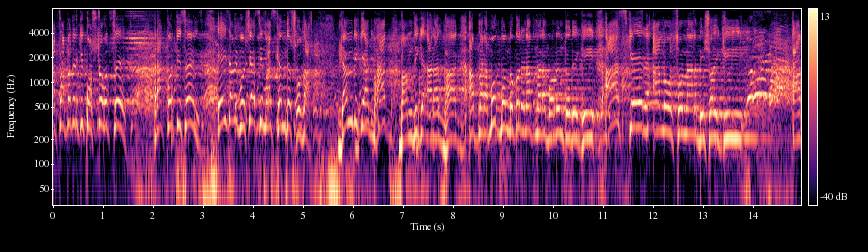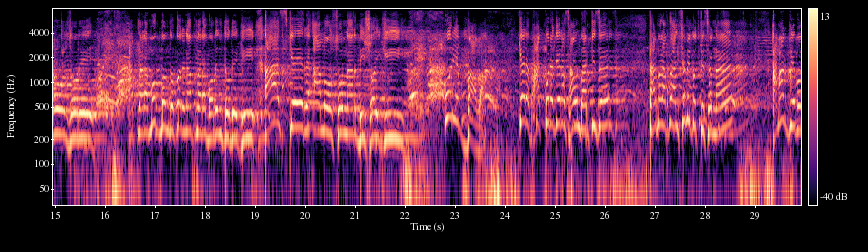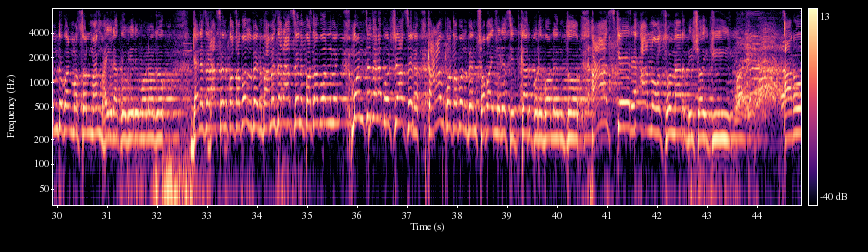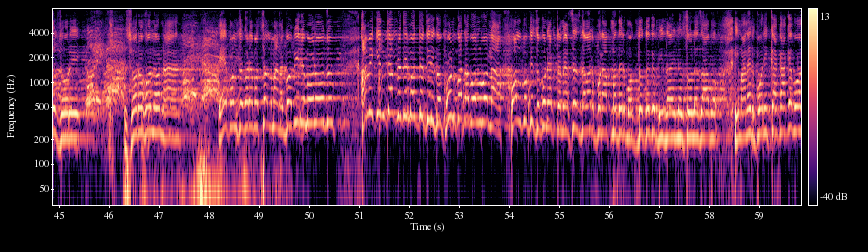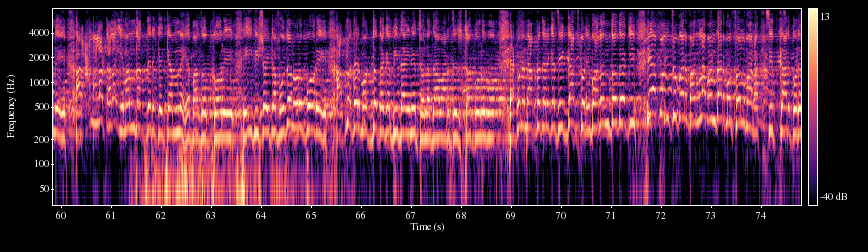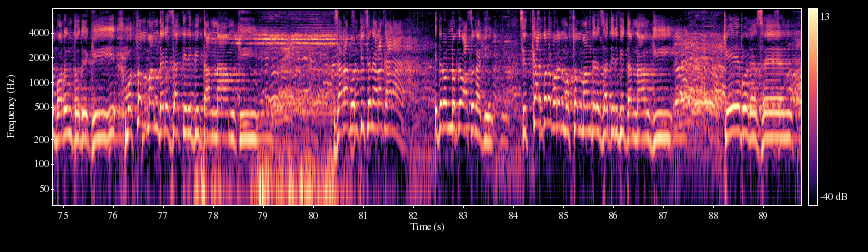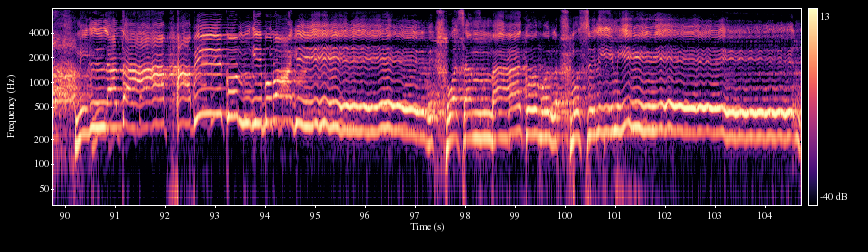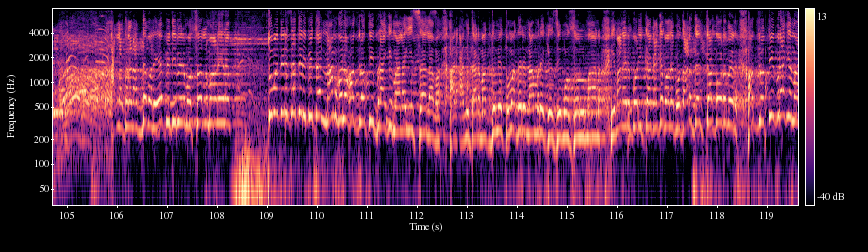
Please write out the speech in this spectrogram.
আচ্ছা আপনাদের কি কষ্ট হচ্ছে? রাগ করতেছেন? এই যে আমি বসে আছি, মাঝখান দিয়ে সোজা। ডান দিকে এক ভাগ, বাম দিকে আর এক ভাগ। আপনারা মুখ বন্ধ করেন, আপনারা বলেন তো দেখি। আজকের আলোচনার বিষয় কি? আরও জোরে। আপনারা মুখ বন্ধ করেন, আপনারা বলেন তো দেখি, আজকের আলোচনার বিষয় কি? ওরে বাবা, কে রে ভাগ করে দিয়ে সাউন্ড বাড়তিছে? তার মানে আপনি আলসামি করতেছেন না? আমার প্রিয় বন্ধুগণ, মুসলমান ভাইরা, গভীর মনোযোগ। ডানে যারা আছেন, কথা বলবেন, বামে যারা আছেন, কথা বলবেন, মঞ্চে যারা বসে আছেন, তারাও কথা বলবেন, সবাই মিলে চিৎকার করে বলেন তো, আজকের আলোচনার বিষয় কি? আরও জোরে। জোর হলো না। এ পঞ্চগড়ে মুসলমান গভীর মনোযোগ। আমি কিন্তু আপনাদের মধ্যে দীর্ঘক্ষণ কথা বলব না। অল্প কিছুক্ষণ একটা মেসেজ দেওয়ার পর আপনাদের মধ্য থেকে বিদায় নিয়ে চলে যাব। ইমানের পরীক্ষা কাকে বলে? আর আল্লাহ তালা ইমানদারদেরকে কেমনে হেফাজত করে? এই বিষয়টা বোঝানোর পরে আপনাদের মধ্য থেকে বিদায় নিয়ে চলে যাওয়ার চেষ্টা করব। এখন আমি আপনাদেরকে জিজ্ঞাসা করি, বলেন তো দেখি। এ পঞ্চগড় বাংলা বান্দার মুসলমান, চিৎকার করে বলেন তো দেখি, মুসলমানদের জাতির পিতার নাম কি? যারা বলতেছেন এরা কারা? এদের অন্য কেউ আছে নাকি? চিৎকার করে বলেন, মুসলমানদের জাতির পিতার নাম কি? কে বলেছেন? মিল্লাতাব আবিকুম ইব্রাহিম ওয়াসাম্মাকুমুল মুসলিমিন। আল্লাহ তাআলা ডাকতে বলে পৃথিবীর মুসলমানেরা, তোমাদের জাতির হলো হজরত ইব্রাহিম আর আমি তার মাধ্যমে তোমাদের নাম রেখেছি মুসলমান। ইমানের পরীক্ষা কাকে বলে চেষ্টা করবেন। হজরত ইব্রাহিম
